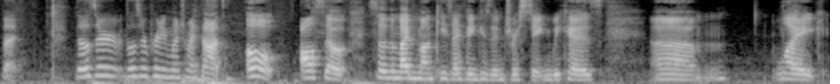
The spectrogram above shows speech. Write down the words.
but those are those are pretty much my thoughts oh also so the mud monkeys i think is interesting because um like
